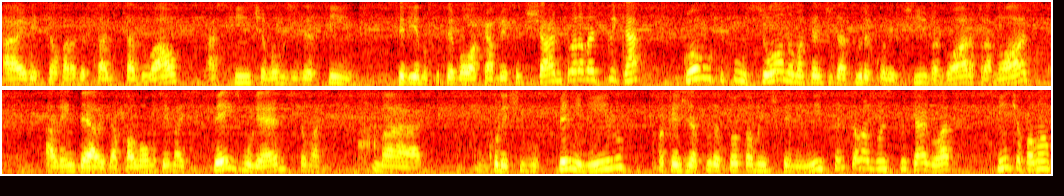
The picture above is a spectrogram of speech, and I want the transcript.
à eleição para deputado estadual. A Cíntia, vamos dizer assim, seria no futebol a cabeça de chave, então ela vai explicar como que funciona uma candidatura coletiva agora para nós. Além dela e da Paloma, tem mais seis mulheres, então uma, uma um coletivo feminino, uma candidatura totalmente feminista. Então nós vamos explicar agora. Cíntia, Paloma,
